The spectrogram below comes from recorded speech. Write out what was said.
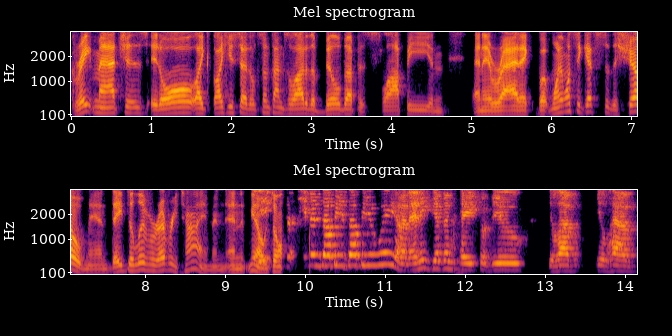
great matches. It all like like you said, sometimes a lot of the build up is sloppy and and erratic, but when once it gets to the show, man, they deliver every time. And and you know, it's all, even WWE on any given pay per view, you'll have you'll have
